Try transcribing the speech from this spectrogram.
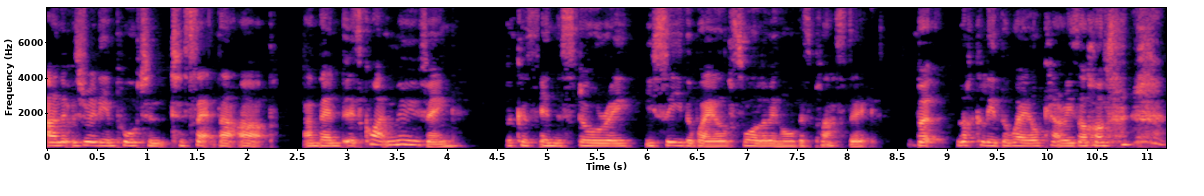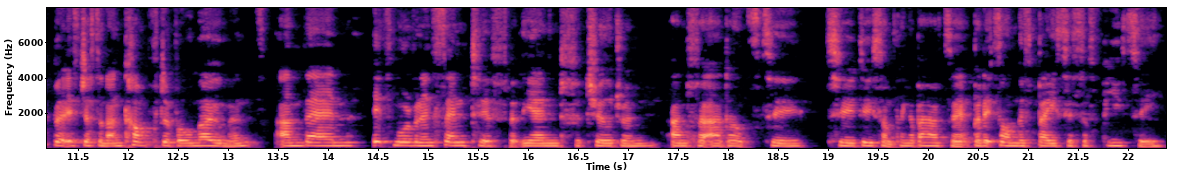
And it was really important to set that up. And then it's quite moving because in the story, you see the whale swallowing all this plastic. But luckily, the whale carries on, but it's just an uncomfortable moment. And then it's more of an incentive at the end for children and for adults to to do something about it, but it's on this basis of beauty.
